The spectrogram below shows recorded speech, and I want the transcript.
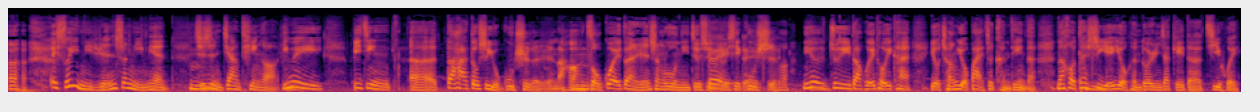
哎，所以你人生里面，其实你这样听啊，因为毕竟呃，大家都是有故事的人了哈，走过一段人生路，你就是有一些故事哈，你有注意到回头一看，有成有败，这肯定的，然后但是也有很多人家给的机会。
